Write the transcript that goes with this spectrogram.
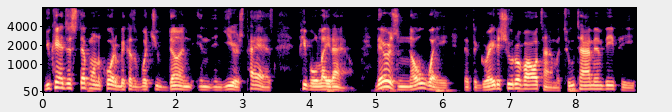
You can't just step on the court because of what you've done in, in years past, people lay down. There is no way that the greatest shooter of all time, a two-time MVP,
